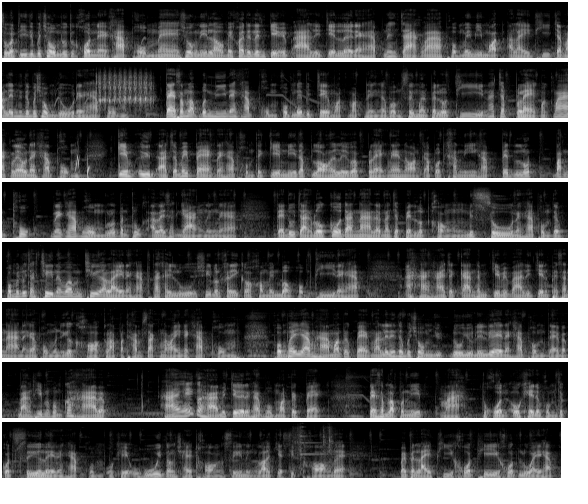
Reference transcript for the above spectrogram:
สวัสดีท่านผู้ชมทุกๆคนนะครับผมแม่ช่วงนี้เราไม่ค่อยได้เล่นเกม FR Legend เลยนะครับ เนื่องจากว่าผมไม่มีมอดอะไรที่จะมาเล่นให้ท่านผู้ชมดูนะครับผมแต่สำหรับวันนี้นะครับผมผมได้ไปเจอมอดมอดหนึ่งครับผมซึ่งมันเป็นรถที่น่าจะแปลกมากๆแล้วนะครับผมเกมอื่นอาจจะไม่แปลกนะครับ ผมแต่เกมนี้รับรองได้เลยว่าแปลกแน่นอนกับรถคันนี้ครับเป็นรถบรรทุกนะครับผมรถบรรทุกอะไรสักอย่างหนึ่งนะฮะ แต่ดูจากโลโก้ด้านหน้าแล้วน่าจะเป็นรถของมิตซูนะครับผมแต่ผมไม่รู้จักชื่อนะว่ามันชื่ออะไรนะครับ ถ้าใครรู้ชื่อรถคันนี้ก็คอมเมนต์บอกผมทีนะครับอะห่างหายจากการทำเกมไม่บาลีเจนไปสนานนะครับผมวันนี้ก็ขอกลับมาทำสักหน่อยนะครับผมผมพยายามหามอดแปลกๆ มาเล่นให้ท่านผู้ชมดูอยู่เรื่อยๆนะครับผมแต่แบบบางทีมันผมก็หาแบบ หายังไงก็หาไม่เจอนะครับ ผมมอดแปลกๆ แต่สำหรับวันนี้มาทุกคนโอเคเดี๋ยวผมจะกดซื้อเลยนะครับ ผมโอเคโอ้โหต้องใช้ทองซื้อ 170 ทองด้วย ไม่เป็นไรพี่โคตรที่โคตรรวยครับ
